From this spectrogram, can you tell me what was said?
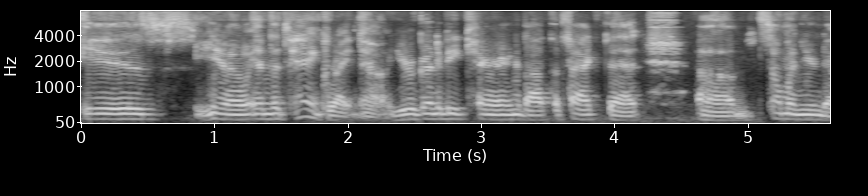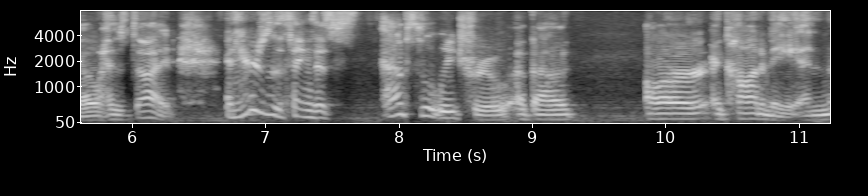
is you know in the tank right now. You're going to be caring about the fact that um, someone you know has died. And here's the thing that's absolutely true about our economy and,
